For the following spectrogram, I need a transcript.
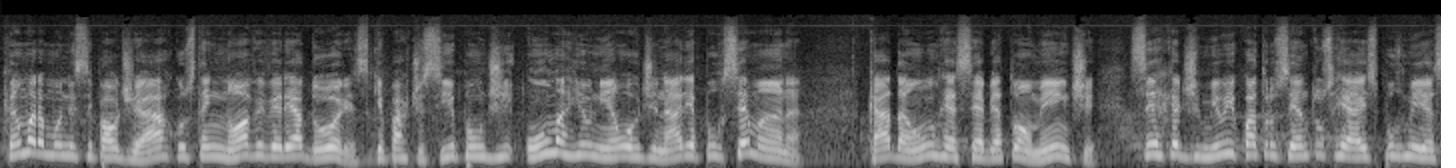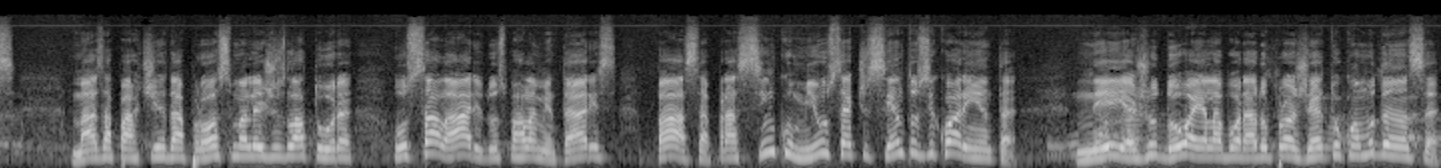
Câmara Municipal de Arcos tem nove vereadores que participam de uma reunião ordinária por semana. Cada um recebe atualmente cerca de R$ 1.400 por mês. Mas a partir da próxima legislatura, o salário dos parlamentares passa para R$ 5.740. Ney ajudou a elaborar o projeto com a mudança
